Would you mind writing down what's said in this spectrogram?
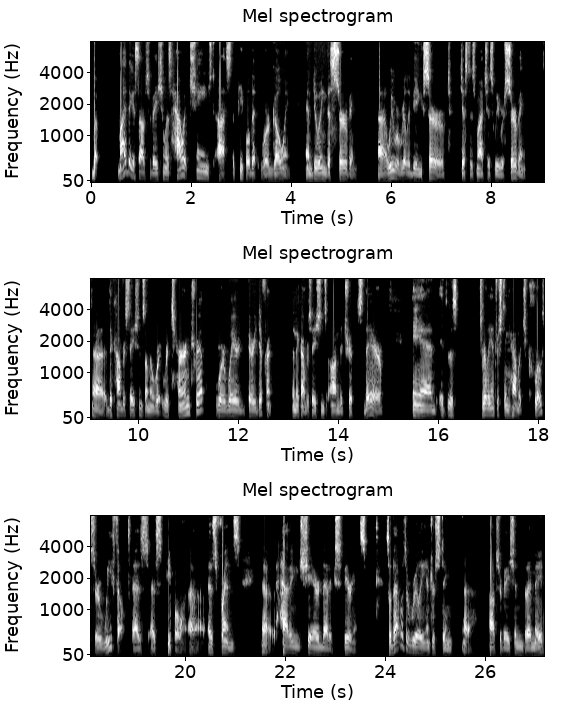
But my biggest observation was how it changed us, the people that were going and doing the serving. Uh, we were really being served just as much as we were serving. Uh, the conversations on the re- return trip were very, very different than the conversations on the trips there. And it was really interesting how much closer we felt as, as people, uh, as friends, uh, having shared that experience. So that was a really interesting uh, observation that I made.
